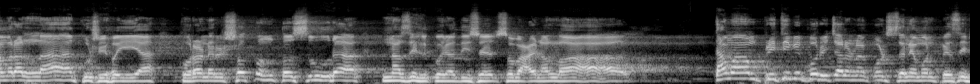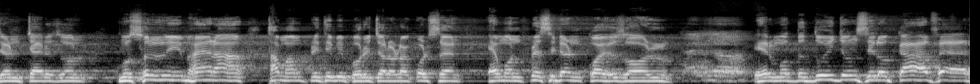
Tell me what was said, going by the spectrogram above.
আমার আল্লাহ খুশি হইয়া কোরআনের স্বতন্ত্র সুরা নাজিল করে দিছে, সুবহানাল্লাহ। তাম পৃথিবী পরিচালনা করছেন এমন প্রেসিডেন্ট চারজন। মুসল্লি ভাইরা তাম পৃথিবী পরিচালনা করছেন এমন প্রেসিডেন্ট কয়জন? এর মধ্যে দুইজন ছিল কাফের,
